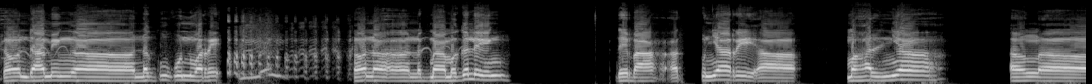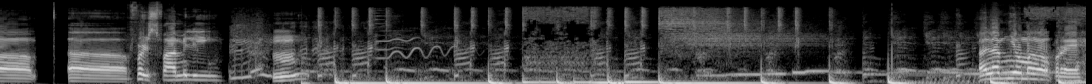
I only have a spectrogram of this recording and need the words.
No, daming ah, nagkukunwari. No, na ah, nagmamagaling. 'Di ba? At kunyari, ah, mahal niya ang ah, ah, first family. Hmm? Alam niyo mga pre,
